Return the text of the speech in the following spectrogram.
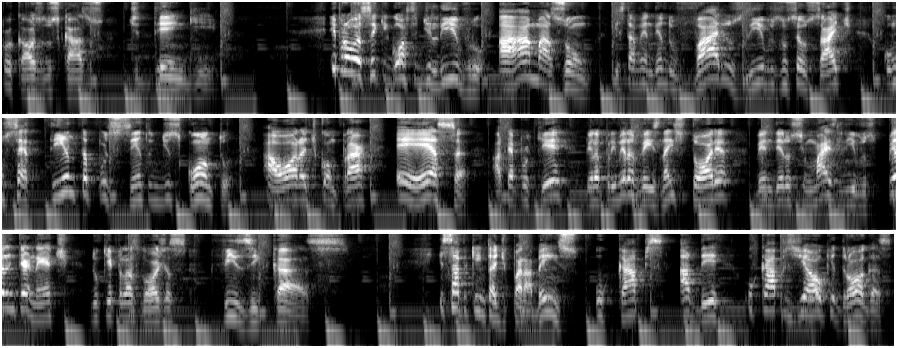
por causa dos casos de dengue. E para você que gosta de livro, a Amazon está vendendo vários livros no seu site com 70% de desconto. A hora de comprar é essa, até porque pela primeira vez na história venderam-se mais livros pela internet do que pelas lojas físicas. E sabe quem está de parabéns? O CAPS AD, o CAPS de álcool e drogas.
